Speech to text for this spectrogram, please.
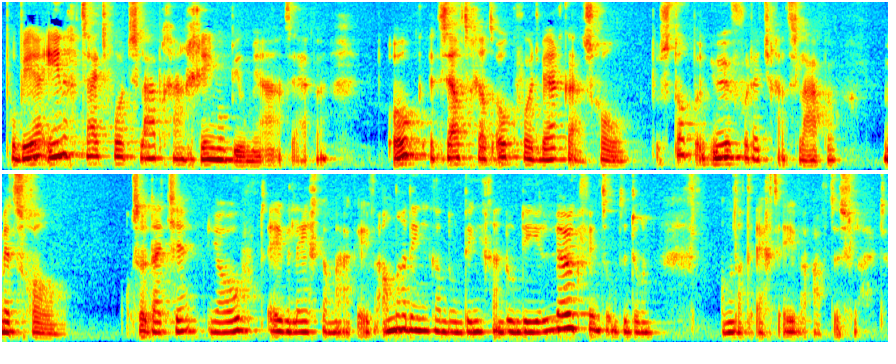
probeer enige tijd voor het slapen gaan geen mobiel meer aan te hebben. Ook, hetzelfde geldt ook voor het werken aan school. Stop een uur voordat je gaat slapen met school. Zodat je je hoofd even leeg kan maken, even andere dingen kan doen, dingen gaan doen die je leuk vindt om te doen. Om dat echt even af te sluiten.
